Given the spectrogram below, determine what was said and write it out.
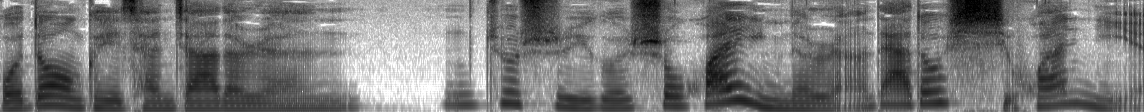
活动可以参加的人，嗯，就是一个受欢迎的人，大家都喜欢你。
